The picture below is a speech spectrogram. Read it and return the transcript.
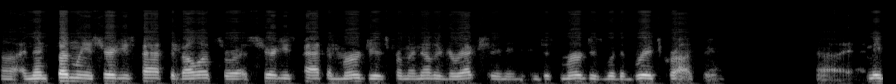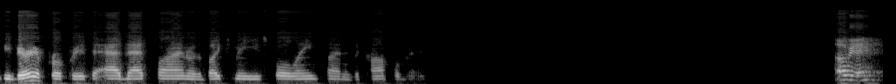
uh, and then suddenly a shared use path develops or a shared use path emerges from another direction and, and just merges with a bridge crossing, uh, it may be very appropriate to add that sign or the bikes may use full lane sign as a complement. Okay.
